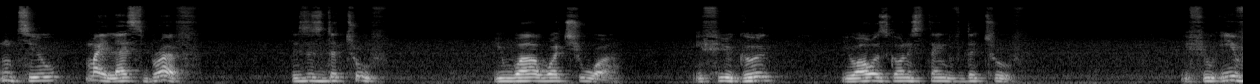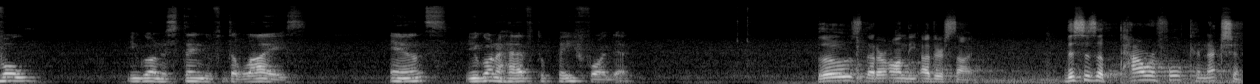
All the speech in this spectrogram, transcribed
Until my last breath. This is the truth. You are what you are. If you're good, you're always gonna stand with the truth. If you're evil, you're gonna stand with the lies. And you're gonna have to pay for that. those that are on the other side. This is a powerful connection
